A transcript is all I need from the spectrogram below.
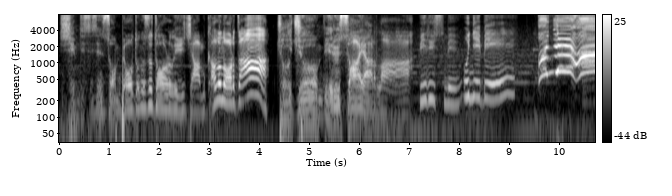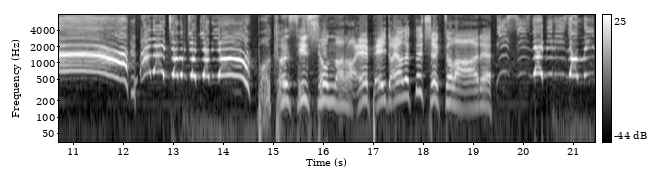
Şimdi sizin zombi olduğunuzu doğrulayacağım. Kalın orada. Çocuğum virüsü ayarla. Virüs mü? O ne be? Anne! Aa! Yanıyor. Bakın siz şunlara epey dayanıklı çıktılar. Biz sizden biriyiz anlayın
